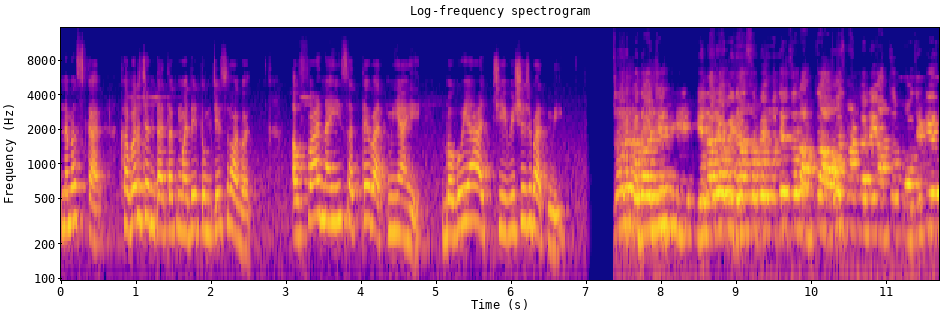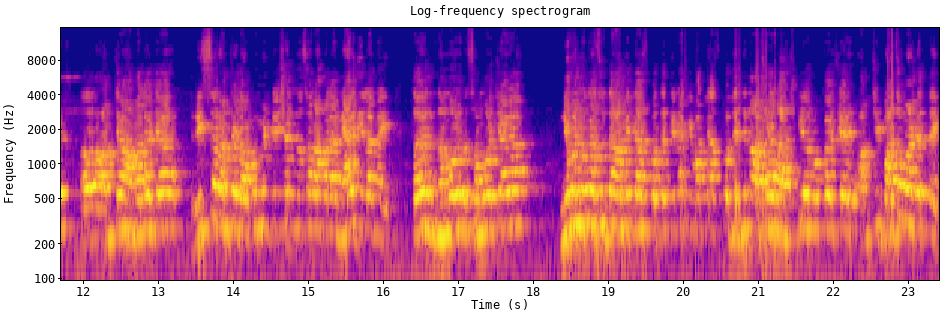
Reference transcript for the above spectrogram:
नमस्कार. खबर जनता तकमध्ये तुमचे स्वागत. अफवा नाही सत्य बातमी आहे. बघूया आजची विशेष बातमी. जर कदाचित येणाऱ्या विधानसभेमध्ये जर आमचा आवाज मांडला नाही आमचं पॉझिटिव्ह आमच्या आम्हाला ज्या रिसर आमच्या डॉक्युमेंटेशननुसार आम्हाला न्याय दिला नाही तर नमो समोरच्या निवडणुका सुद्धा आम्ही त्याच पद्धतीनं किंवा त्याच पद्धतीनं अशा राजकीय लोक जे आमची बाजू मांडत नाही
